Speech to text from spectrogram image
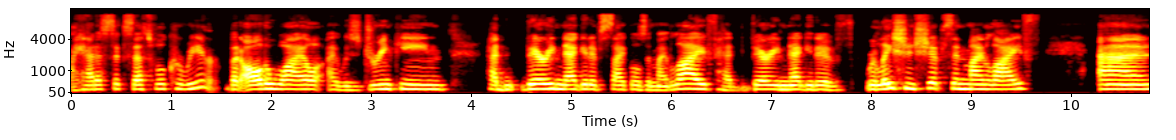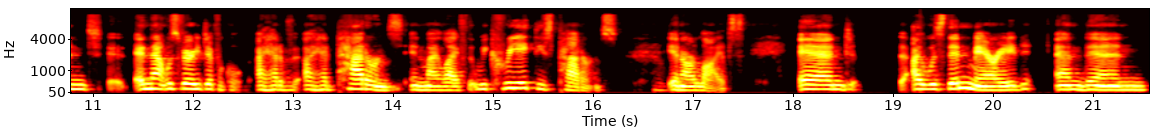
I had a successful career, but all the while I was drinking, had very negative cycles in my life, had very negative relationships in my life. And and that was very difficult. I had I had patterns in my life that we create these patterns mm-hmm. in our lives. And I was then married and then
